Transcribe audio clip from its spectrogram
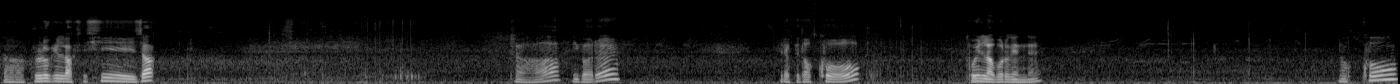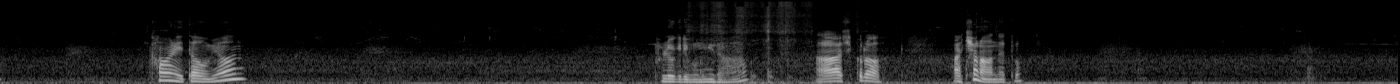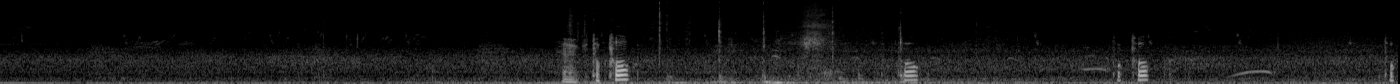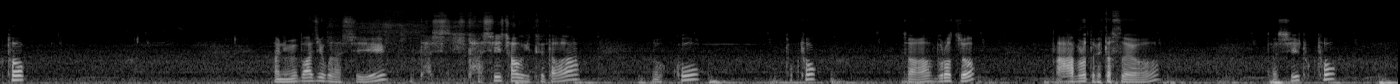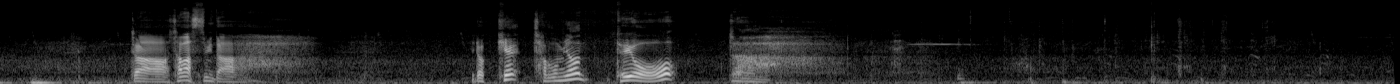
자, 블루길 낚시 시작. 자, 이거를 이렇게 넣고 보일나 모르겠네. 넣고 가만히 있다 보면 블루길이 묵니다. 아, 시끄러. 아, 튀어나왔네 또. 자, 이렇게 톡톡. 톡톡. 톡톡. 톡톡. 아니면 빠지고 다시 다시 다시 저기 밑에다가 넣고 톡톡. 자 물었죠? 아 물었다 뱉었어요. 다시 톡톡. 자 잡았습니다. 이렇게 잡으면 돼요 자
